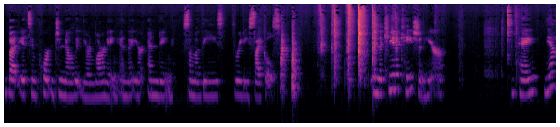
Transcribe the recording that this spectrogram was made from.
but it's important to know that you're learning and that you're ending some of these 3D cycles. In the communication here, okay, yeah,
